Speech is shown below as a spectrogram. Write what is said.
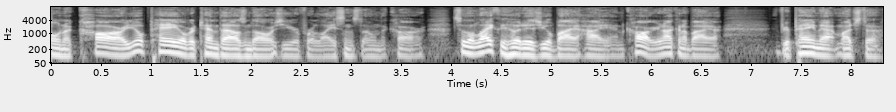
own a car, you'll pay over ten thousand dollars a year for a license to own the car. So the likelihood is you'll buy a high end car. You're not going to buy a if you're paying that much to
